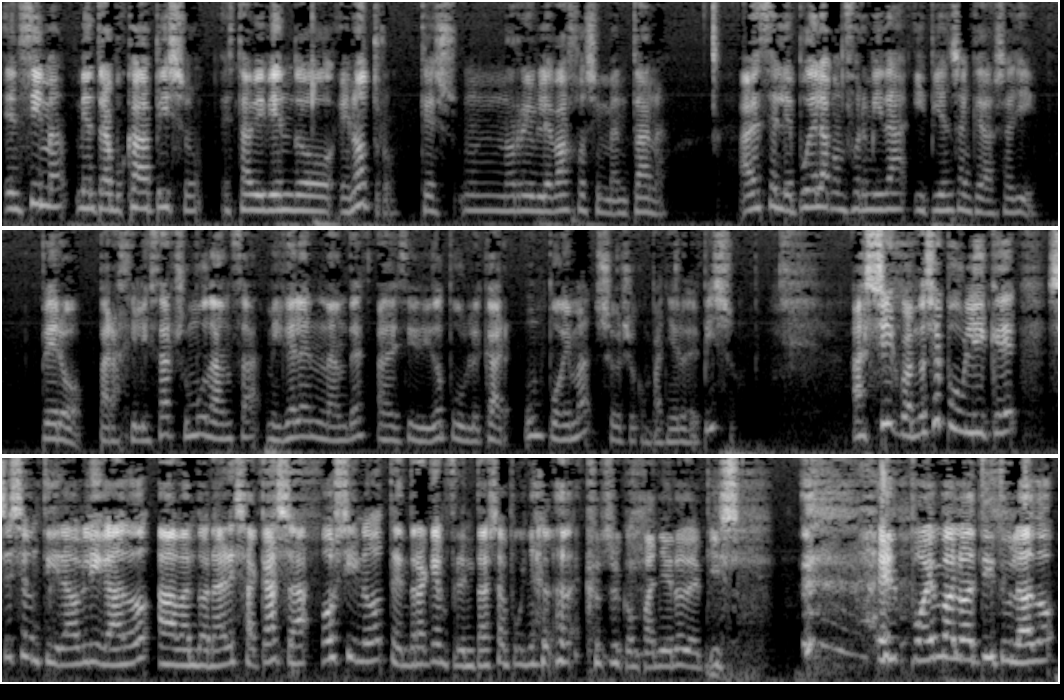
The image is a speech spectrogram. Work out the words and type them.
encima, mientras buscaba piso, está viviendo en otro, que es un horrible bajo sin ventana. A veces le puede la conformidad y piensa en quedarse allí. Pero, para agilizar su mudanza, Miguel Hernández ha decidido publicar un poema sobre su compañero de piso. Así, cuando se publique, se sentirá obligado a abandonar esa casa o si no, tendrá que enfrentarse a puñaladas con su compañero de piso. El poema lo ha titulado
